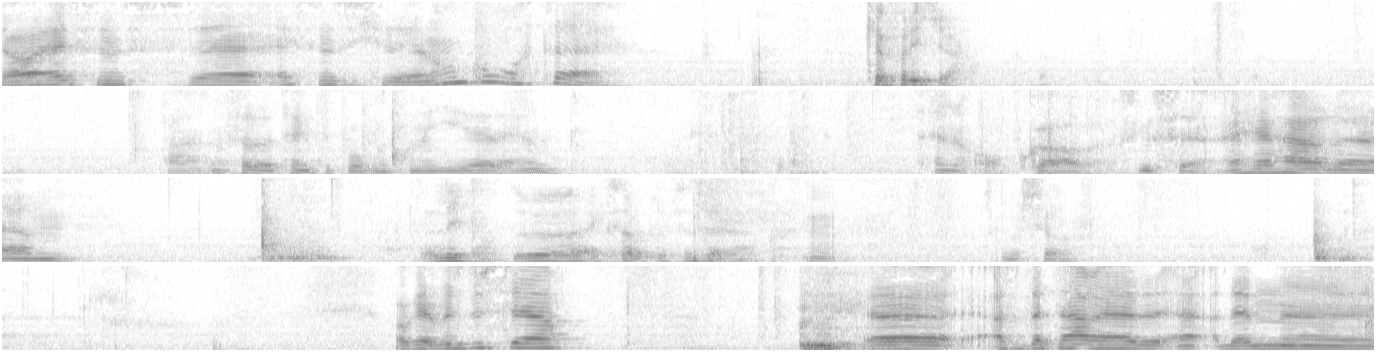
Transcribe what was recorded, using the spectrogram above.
Ja, jeg syns, eh, jeg syns ikke det er noen gåte. Hvorfor ikke? Ja, Nå så hadde jeg tenkt på om jeg kunne gi deg en, en oppgave. Skal vi se. Jeg har her um... Jeg liker at du eksemplifiserer. Skal vi se. Ok, hvis du ser eh, Altså, dette her er eh, den eh,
